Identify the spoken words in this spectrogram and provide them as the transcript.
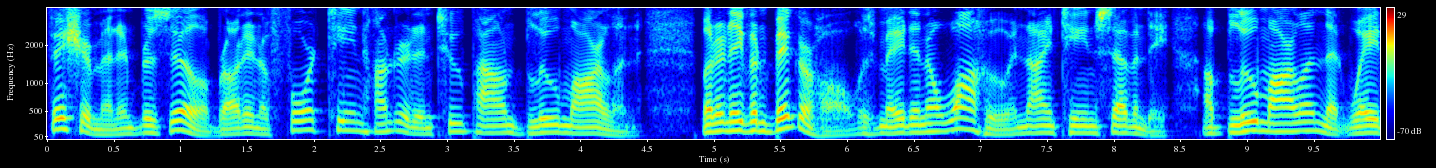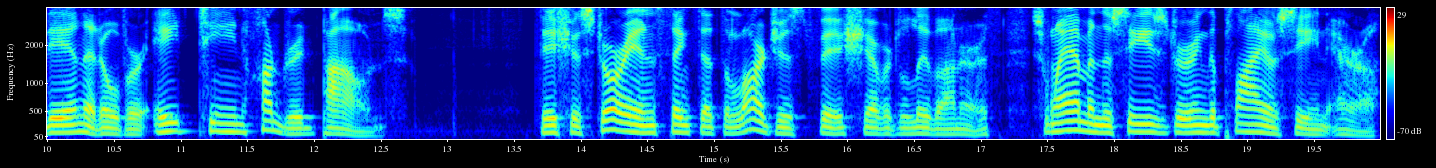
Fishermen in Brazil brought in a 1,402 pound blue marlin. But an even bigger haul was made in Oahu in 1970, a blue marlin that weighed in at over 1,800 pounds. Fish historians think that the largest fish ever to live on Earth swam in the seas during the Pliocene era,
